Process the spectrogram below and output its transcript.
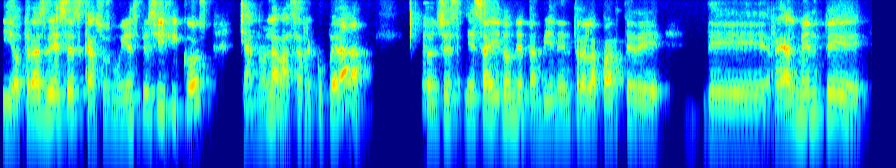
y otras veces, casos muy específicos, ya no la vas a recuperar. Entonces es ahí donde también entra la parte de, realmente,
